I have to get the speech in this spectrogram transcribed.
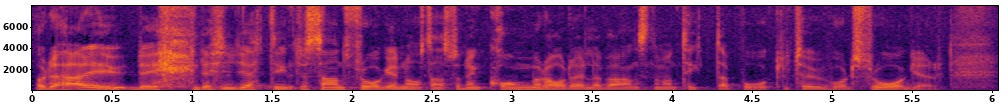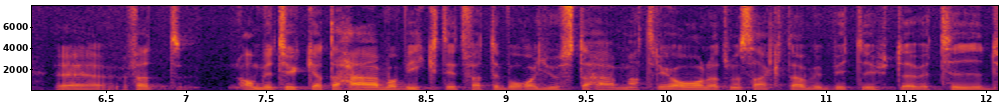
Och det här är, ju, det, det är en jätteintressant fråga någonstans och den kommer ha relevans när man tittar på kulturvårdsfrågor. Eh, för att om vi tycker att det här var viktigt för att det var just det här materialet, men sakta har vi bytt ut över tid.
